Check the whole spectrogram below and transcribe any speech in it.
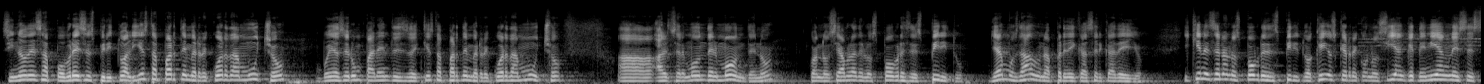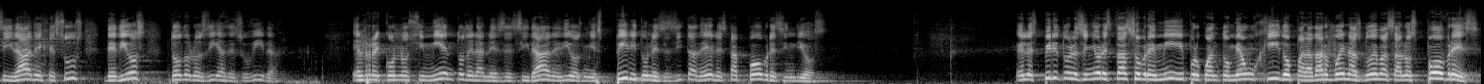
sino de esa pobreza espiritual. Y esta parte me recuerda mucho, voy a hacer un paréntesis aquí, esta parte me recuerda mucho ah, al Sermón del Monte, ¿no? Cuando se habla de los pobres de espíritu. Ya hemos dado una prédica acerca de ello. ¿Y quiénes eran los pobres de espíritu? Aquellos que reconocían que tenían necesidad de Jesús, de Dios, todos los días de su vida el reconocimiento de la necesidad de Dios. Mi espíritu necesita de Él, está pobre sin Dios. El Espíritu del Señor está sobre mí por cuanto me ha ungido para dar buenas nuevas a los pobres.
